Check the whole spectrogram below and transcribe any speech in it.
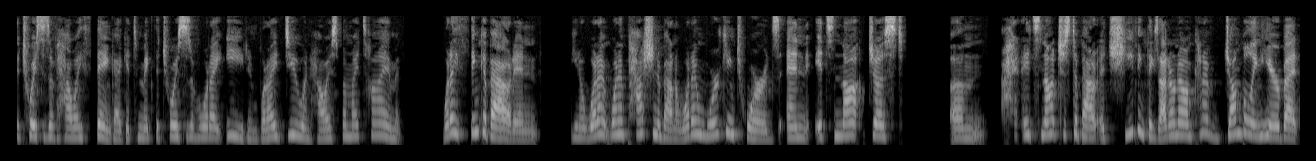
the choices of how I think. I get to make the choices of what I eat and what I do and how I spend my time and what I think about and you know what I what I'm passionate about and what I'm working towards. And it's not just um it's not just about achieving things. I don't know. I'm kind of jumbling here, but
